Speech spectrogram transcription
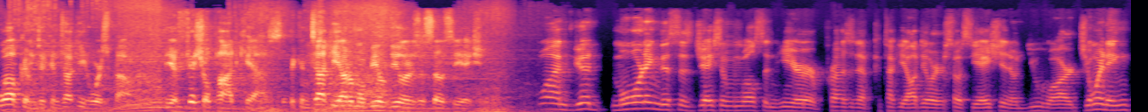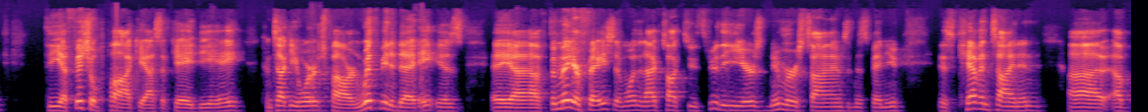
Welcome to Kentucky Horsepower, the official podcast of the Kentucky Automobile Dealers Association. One good morning. This is Jason Wilson here, president of Kentucky Auto Dealer Association, and you are joining the official podcast of KDA, Kentucky Horsepower. And with me today is a uh, familiar face and one that I've talked to through the years numerous times in this venue is Kevin Tynan uh, of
